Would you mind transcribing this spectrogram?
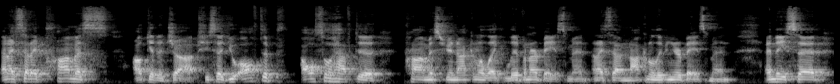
And I said, I promise I'll get a job. She said, you also have to promise you're not going to like live in our basement. And I said, I'm not going to live in your basement. And they said,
